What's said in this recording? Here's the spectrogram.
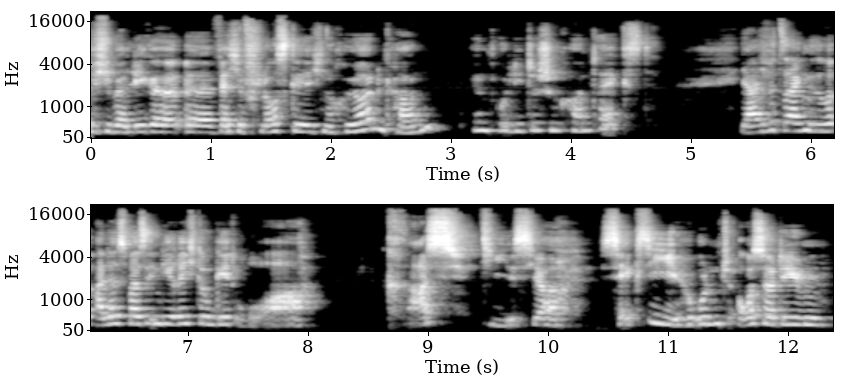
Ich überlege, äh, welche Floskel ich noch hören kann. im politischen Kontext. Ja, ich würde sagen, so alles, was in die Richtung geht, oh, krass, die ist ja sexy und außerdem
